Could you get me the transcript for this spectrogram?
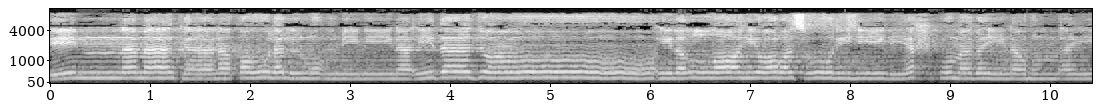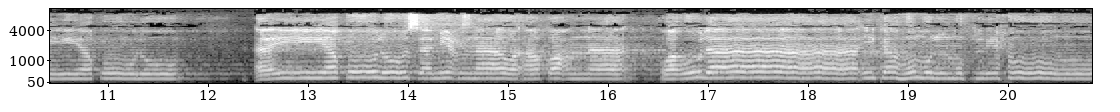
إنما كان قول المؤمنين إذا دعوا إلى الله ورسوله ليحكم بينهم أن يقولوا أن يقولوا سمعنا وأطعنا وأولئك هم المفلحون.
